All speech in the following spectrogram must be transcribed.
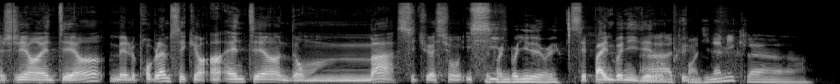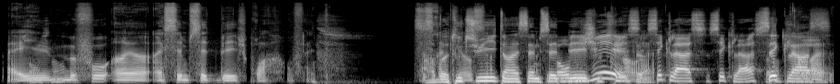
J'ai un NT1, mais le problème, c'est qu'un NT1 dans ma situation C'est ici, pas une bonne idée, oui. c'est pas une bonne idée Ah, non tu plus. un dynamique là. Et il me faut un, un SM7B, je crois, en fait. Ah bah tout de suite, un Pas SM7B, tout obligé. de suite. ça. C'est classe, c'est classe. C'est hein. classe,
